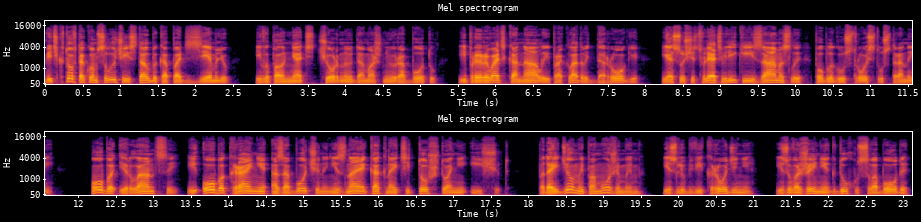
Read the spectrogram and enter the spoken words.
Ведь кто в таком случае стал бы копать землю и выполнять черную домашнюю работу, и прорывать каналы, и прокладывать дороги, и осуществлять великие замыслы по благоустройству страны. Оба ирландцы и оба крайне озабочены, не зная, как найти то, что они ищут. Подойдем и поможем им из любви к родине, из уважения к духу свободы,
